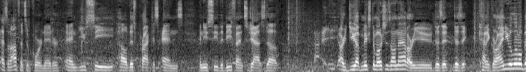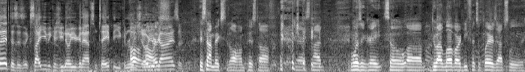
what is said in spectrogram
as an offensive coordinator, and you see how this practice ends, and you see the defense jazzed up. Uh, Are do you have mixed emotions on that? Are you does it does it kind of grind you a little bit? Does it excite you because you know you're going to have some tape that you can really Oh, show no, your it's- guys? Or? It's not mixed at all. I'm pissed off. Yeah, it's not. It wasn't great. So, uh, do I love our defensive players? Absolutely,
